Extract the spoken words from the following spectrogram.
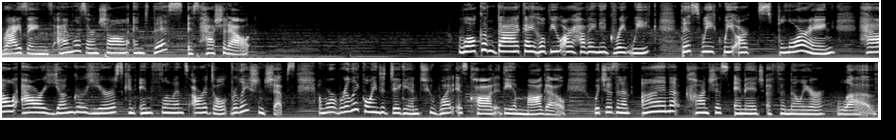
risings. I'm Liz Earnshaw, and this is Hash It Out. Welcome back. I hope you are having a great week. This week, we are exploring how our younger years can influence our adult relationships. And we're really going to dig into what is called the imago, which is an unconscious image of familiar love.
